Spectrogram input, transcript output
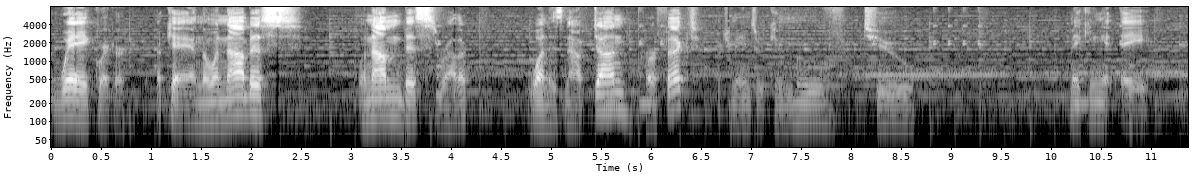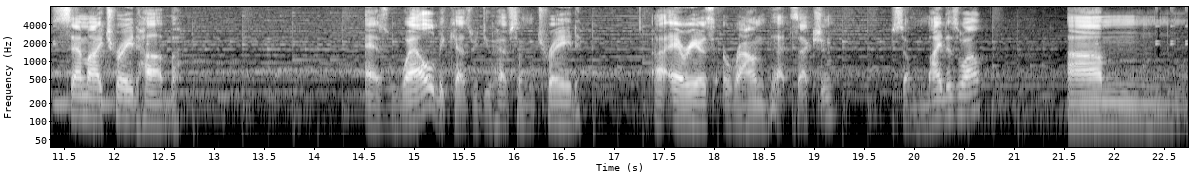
Way quicker. Okay, and the Wanabis, Wanambis, rather, one is now done. Perfect. Which means we can move to making it a semi-trade hub as well, because we do have some trade uh, areas around that section. So might as well. Um,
